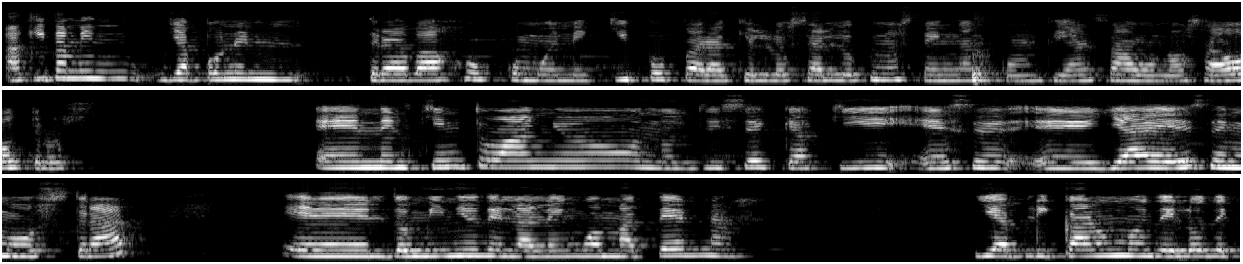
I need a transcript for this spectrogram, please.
aquí también ya ponen trabajo como en equipo para que los alumnos tengan confianza unos a otros. En el quinto año nos dice que aquí eh, ya es demostrar el dominio de la lengua materna y aplicar un modelo de,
